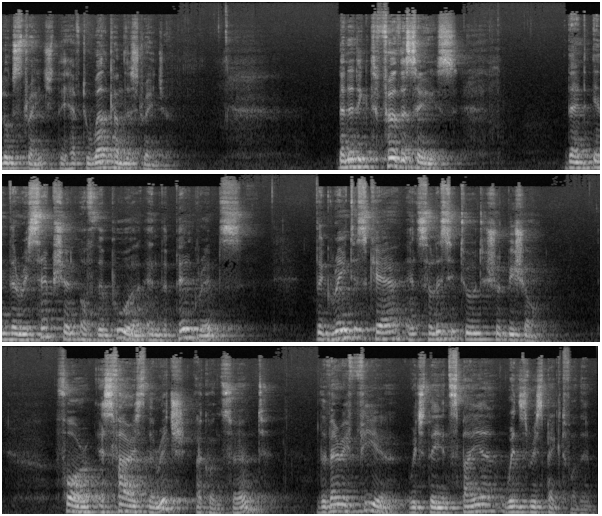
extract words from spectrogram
look strange. They have to welcome the stranger. Benedict further says that in the reception of the poor and the pilgrims, the greatest care and solicitude should be shown. For as far as the rich are concerned, the very fear which they inspire wins respect for them.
